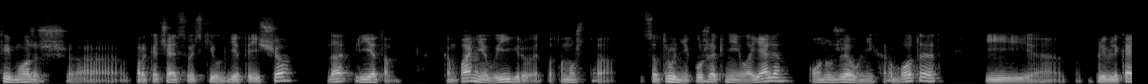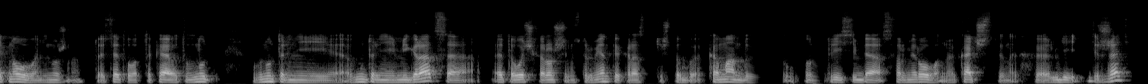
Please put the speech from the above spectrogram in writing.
ты можешь а, прокачать свой скилл где-то еще, да, при этом компания выигрывает, потому что сотрудник уже к ней лоялен, он уже у них работает, и э, привлекать нового не нужно. То есть это вот такая вот внут, внутренняя, внутренняя миграция, это очень хороший инструмент как раз-таки, чтобы команду внутри себя сформированную, качественных э, людей держать,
